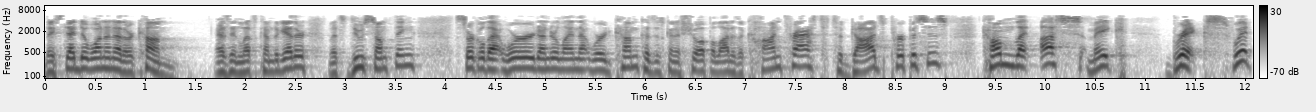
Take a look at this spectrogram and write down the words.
They said to one another, Come. As in, let's come together, let's do something. Circle that word, underline that word come, because it's going to show up a lot as a contrast to God's purposes. Come, let us make bricks, which,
